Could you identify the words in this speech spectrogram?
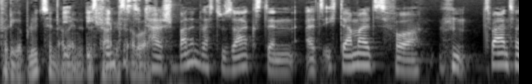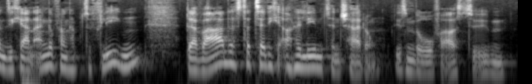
Völliger Blödsinn am Ich, Ende des ich finde Tages. es aber total spannend, was du sagst, denn als ich damals vor hm, 22 Jahren angefangen habe zu fliegen, da war das tatsächlich auch eine Lebensentscheidung, diesen Beruf auszuüben.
